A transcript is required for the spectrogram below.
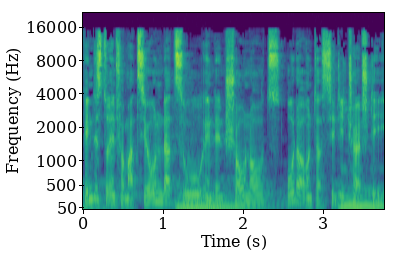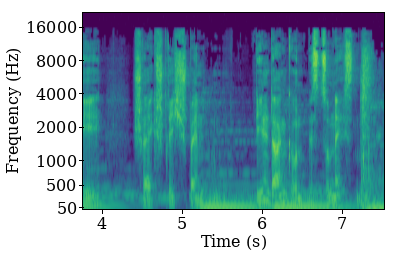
findest du Informationen dazu in den Show Notes oder unter citychurch.de-spenden. Vielen Dank und bis zum nächsten Mal.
